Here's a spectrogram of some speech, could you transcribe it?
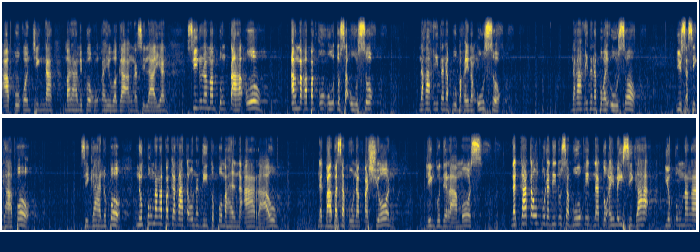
Apo Konching na marami po akong kahiwagaang nasilayan. Sino naman pong tao ang makapag-uutos sa usok? Nakakita na po ba kayo ng usok? Nakakita na po kayo usok? Yung sa siga po. Siga, ano po? Nung pong mga pagkakataon na dito po, mahal na araw, nagbabasa po ng pasyon, Linggo de Ramos. Nagkataon po na dito sa bukid na to ay may siga, yung pong mga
